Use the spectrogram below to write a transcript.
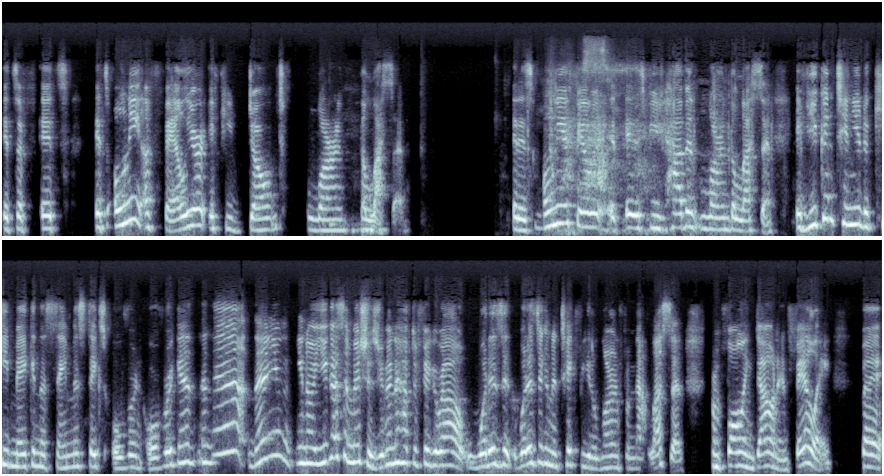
it's a it's it's only a failure if you don't learn the lesson it is only a failure if, if you haven't learned the lesson. If you continue to keep making the same mistakes over and over again, then eh, then you you know you got some issues. You're gonna have to figure out what is it what is it gonna take for you to learn from that lesson, from falling down and failing. But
